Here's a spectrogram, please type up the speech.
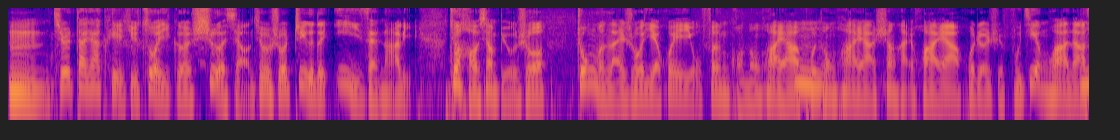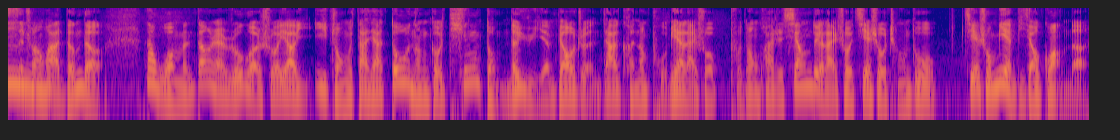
嗯，其实大家可以去做一个设想，就是说这个的意义在哪里？就好像比如说中文来说，也会有分广东话呀、嗯普通话呀、上海话呀，或者是福建话的、嗯四川话等等。那我们当然，如果说要以一种大家都能够听懂的语言标准，大家可能普遍来说，普通话是相对来说接受程度。接受面比较广的，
